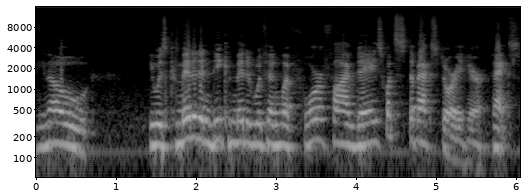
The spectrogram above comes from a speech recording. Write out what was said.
you know, he was committed and decommitted within what four or five days. What's the backstory here? Thanks.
